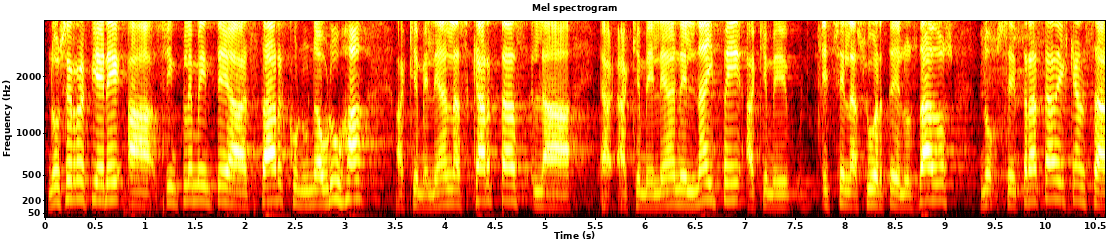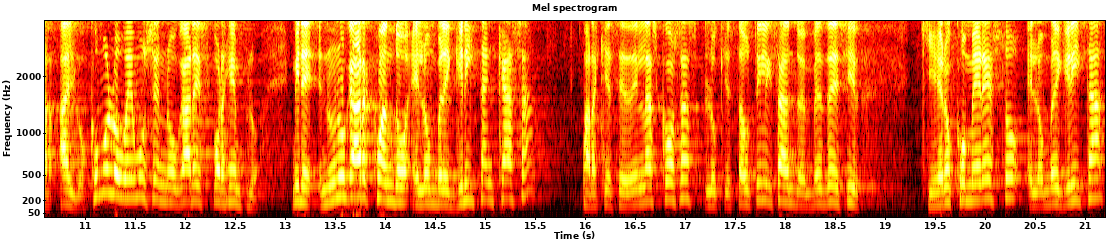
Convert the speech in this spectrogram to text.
No se refiere a simplemente a estar con una bruja a que me lean las cartas, a, que me lean el naipe, a que me echen la suerte de los dados. No, se trata de alcanzar algo. ¿Cómo lo vemos en hogares, por ejemplo? Mire, en un hogar cuando el hombre grita en casa para que se den las cosas, lo que está utilizando, en vez de decir, quiero comer esto, el hombre grita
